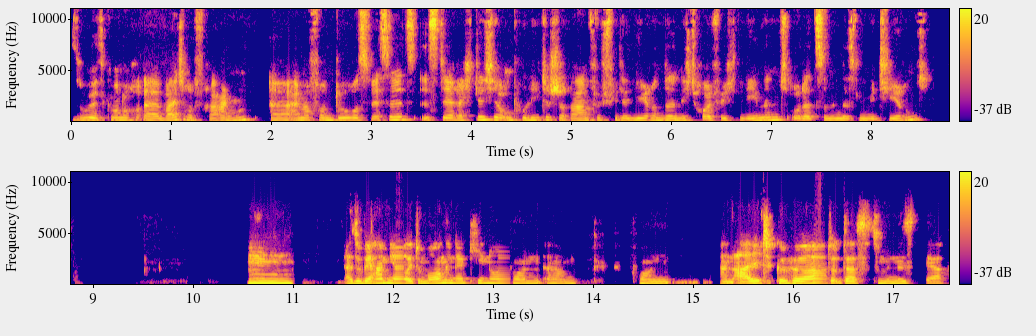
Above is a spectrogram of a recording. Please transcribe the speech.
So, jetzt kommen noch äh, weitere Fragen. Äh, einmal von Doris Wessels. Ist der rechtliche und politische Rahmen für viele Lehrende nicht häufig lähmend oder zumindest limitierend? Mm, also wir haben ja heute Morgen in der Keynote von, ähm, von Herrn Alt gehört, dass zumindest der,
